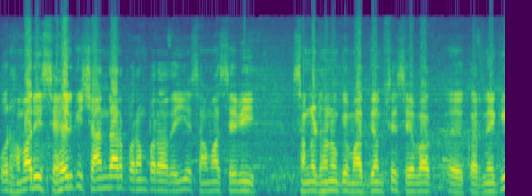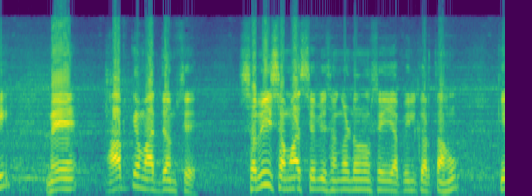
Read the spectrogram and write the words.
और हमारी शहर की शानदार परंपरा रही है समाज सेवी संगठनों के माध्यम से सेवा करने की। मैं आपके माध्यम से सभी समाज सेवी संगठनों से ये अपील करता हूँ कि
